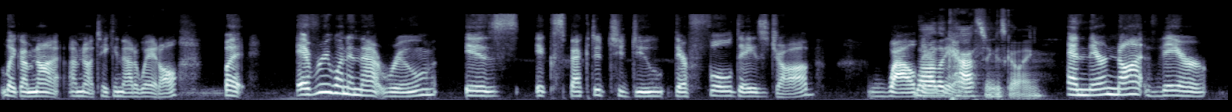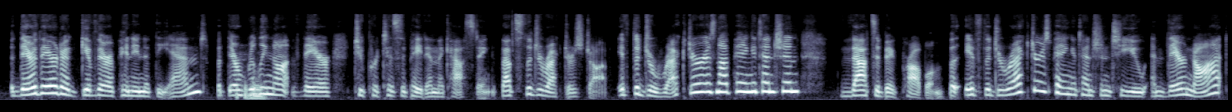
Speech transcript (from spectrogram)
Like I'm not, I'm not taking that away at all. But everyone in that room is expected to do their full day's job while while the there. casting is going. And they're not there they're there to give their opinion at the end but they're really mm-hmm. not there to participate in the casting. That's the director's job. If the director is not paying attention that's a big problem. But if the director is paying attention to you and they're not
